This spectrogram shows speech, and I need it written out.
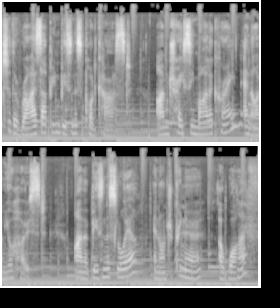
to the Rise Up in Business podcast. I'm Tracy Mylecrane and I'm your host. I'm a business lawyer, an entrepreneur, a wife,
